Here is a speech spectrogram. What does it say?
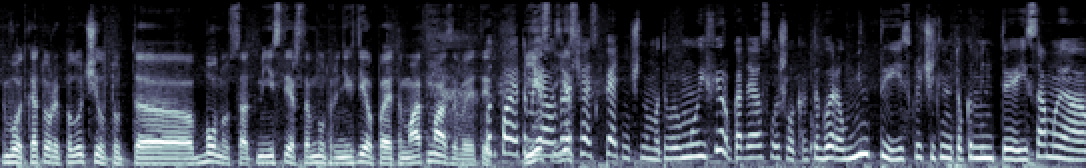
вот, который получил тут э, бонус от Министерства внутренних дел, поэтому отмазывает их. Вот поэтому если, я возвращаюсь если... к пятничному твоему эфиру, когда я слышала, как ты говорил, менты, исключительно только менты, и самое,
